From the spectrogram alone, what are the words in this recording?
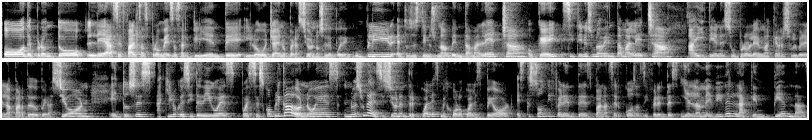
o de pronto le hace falsas promesas al cliente y luego ya en operación no se le pueden cumplir, entonces tienes una venta mal hecha, ¿ok? Si tienes una venta mal hecha, ahí tienes un problema que resolver en la parte de operación. Entonces, aquí lo que sí te digo es, pues es complicado, no es, no es una decisión entre cuál es mejor o cuál es peor, es que son diferentes, van a hacer cosas diferentes y en la medida en la que entiendas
